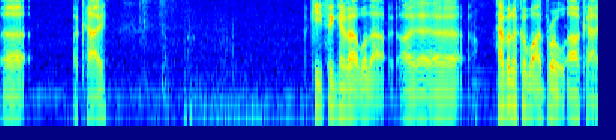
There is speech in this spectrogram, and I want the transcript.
Uh, okay. Keep thinking about what that... I, uh, have a look at what I brought. Okay.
